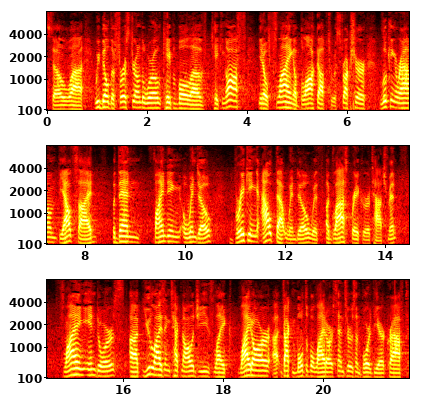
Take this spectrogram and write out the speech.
So uh, we build the first drone in the world capable of taking off, you know, flying a block up to a structure, looking around the outside, but then finding a window, breaking out that window with a glass breaker attachment, flying indoors, uh, utilizing technologies like LiDAR, uh, in fact, multiple LiDAR sensors on board the aircraft,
